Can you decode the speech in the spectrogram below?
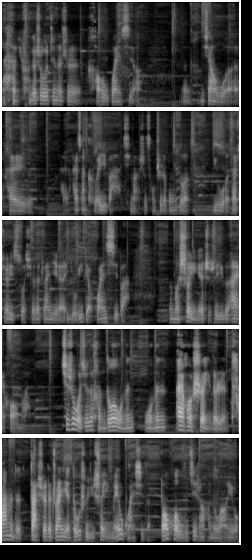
有的时候真的是毫无关系啊。嗯，你像我还还还算可以吧，起码是从事的工作与我大学里所学的专业有一点关系吧。那么摄影也只是一个爱好嘛。其实我觉得很多我们我们爱好摄影的人，他们的大学的专业都是与摄影没有关系的，包括无忌上很多网友、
